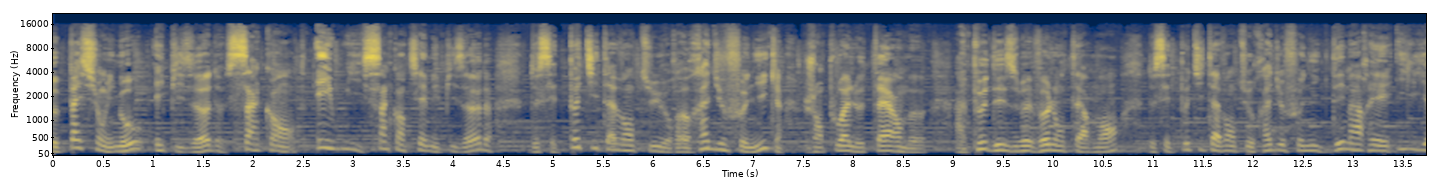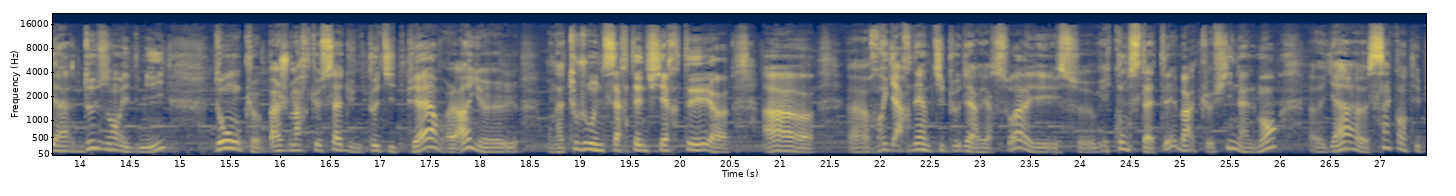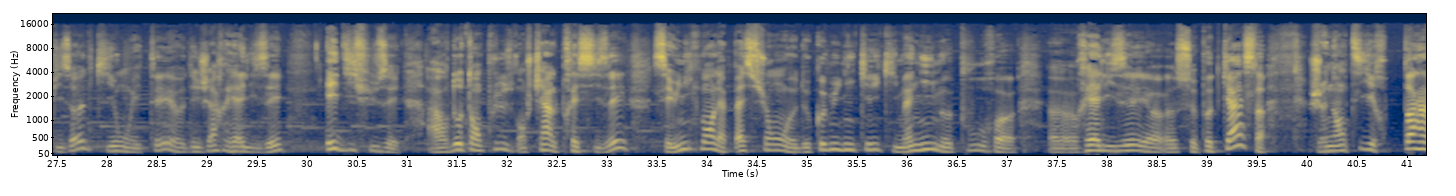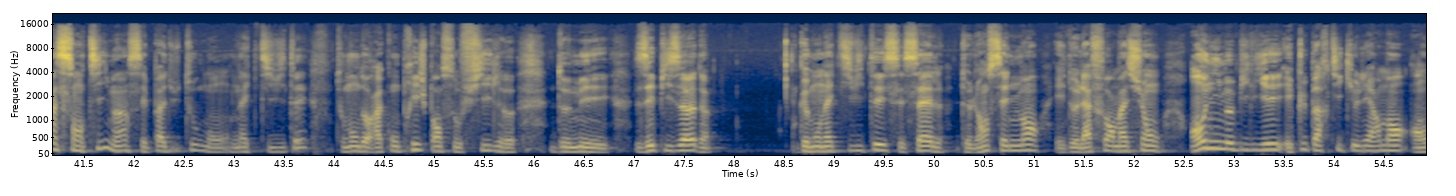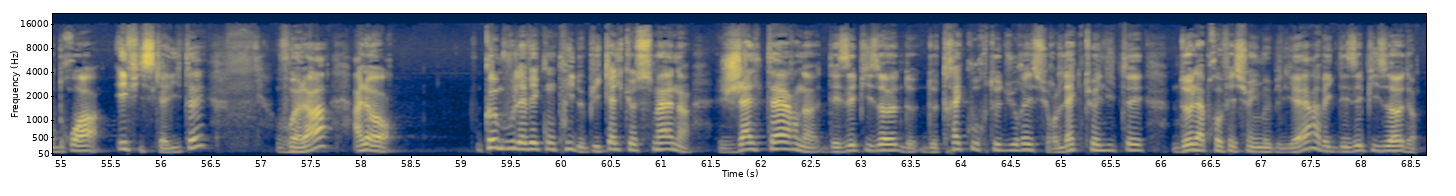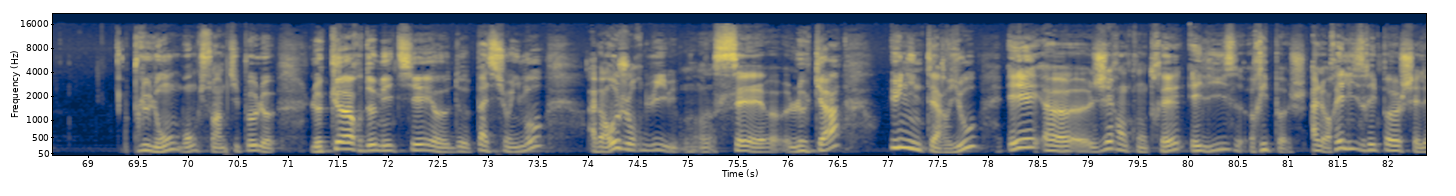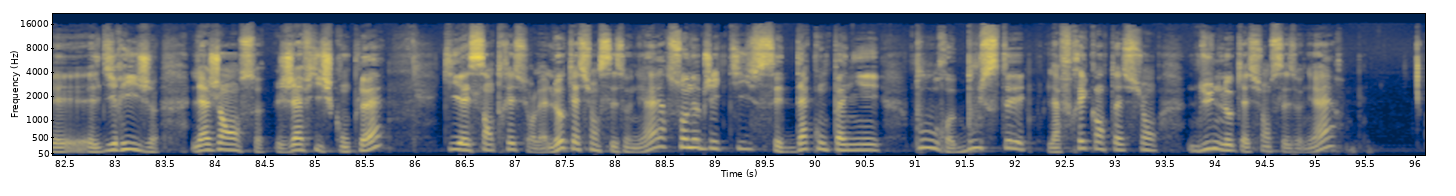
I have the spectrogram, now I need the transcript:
Passion Imo, épisode 50. Et oui, 50e épisode de cette petite aventure radiophonique. J'emploie le terme un peu désuet volontairement, de cette petite aventure radiophonique démarrée il y a deux ans et demi. Donc, bah, je marque ça d'une petite pierre. Voilà, on a toujours une certaine fierté euh, à, euh, regarder un petit peu derrière soi et, constater bah, que finalement, euh, il y a 50 épisodes qui ont été déjà réalisés et diffusés. Alors d'autant plus, bon, je tiens à le préciser, c'est uniquement la passion de communiquer qui m'anime pour réaliser ce podcast. Je n'en tire pas un centime, hein, c'est pas du tout mon activité. Tout le monde aura compris, je pense, au fil de mes épisodes que mon activité, c'est celle de l'enseignement et de la formation en immobilier et plus particulièrement en droit et fiscalité. Voilà. Alors, comme vous l'avez compris depuis quelques semaines, j'alterne des épisodes de très courte durée sur l'actualité de la profession immobilière avec des épisodes plus longs, bon, qui sont un petit peu le, le cœur de métier euh, de Passion Immo. Ah ben aujourd'hui, c'est euh, le cas une interview et euh, j'ai rencontré Élise Ripoche. Alors Élise Ripoche, elle, elle dirige l'agence J'affiche complet qui est centrée sur la location saisonnière. Son objectif, c'est d'accompagner pour booster la fréquentation d'une location saisonnière.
